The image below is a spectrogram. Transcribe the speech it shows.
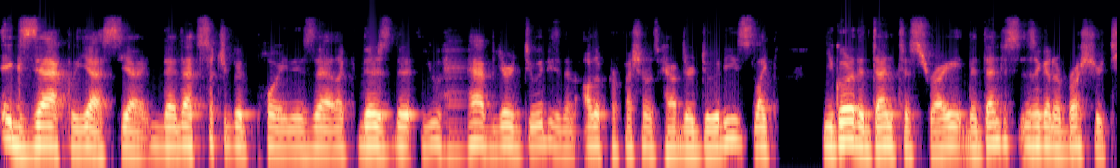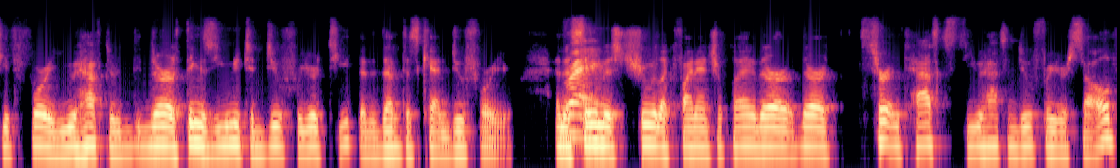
Exactly yes yeah. That, that's such a good point is that like there's the you have your duties and then other professionals have their duties. Like you go to the dentist, right? The dentist isn't going to brush your teeth for you. You have to, there are things you need to do for your teeth that the dentist can't do for you. And the right. same is true like financial planning. There are, there are certain tasks you have to do for yourself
